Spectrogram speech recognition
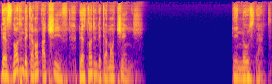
There's nothing they cannot achieve. There's nothing they cannot change. He knows that.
